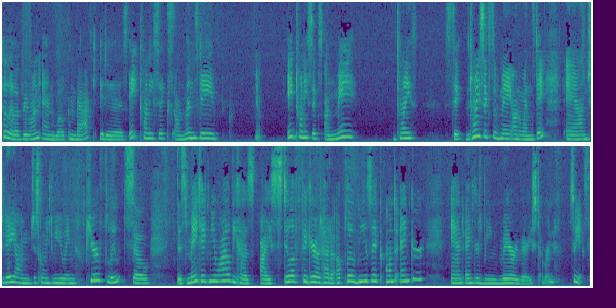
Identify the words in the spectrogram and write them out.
Hello everyone and welcome back. It is 8:26 on Wednesday. No, 8:26 on May 26 the 26th of May on Wednesday, and today I'm just going to be doing pure flute. So this may take me a while because I still have to figure out how to upload music onto Anchor, and Anchor's being very very stubborn. So yes,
